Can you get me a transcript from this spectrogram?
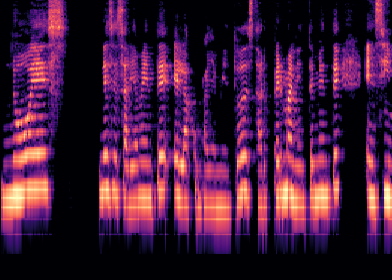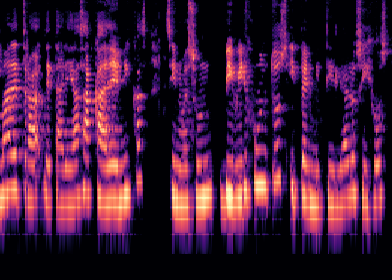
no es necesariamente el acompañamiento de estar permanentemente encima de, tareas académicas, sino es un vivir juntos y permitirle a los hijos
